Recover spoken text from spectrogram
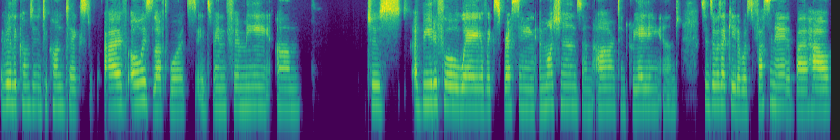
really comes into context. I've always loved words. It's been for me um, just a beautiful way of expressing emotions and art and creating. And since I was a kid, I was fascinated by how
